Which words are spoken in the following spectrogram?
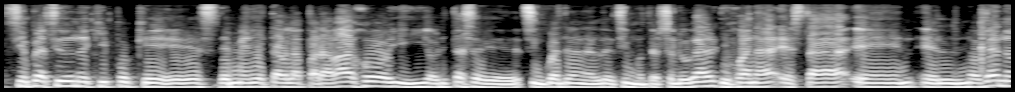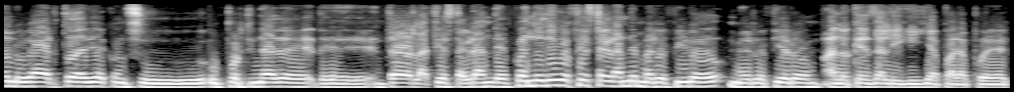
siempre ha sido un equipo que es de media tabla para abajo y ahorita se, se encuentra en el décimo tercer lugar. Tijuana está en el noveno lugar todavía con su oportunidad de, de entrar a la fiesta grande. Cuando digo fiesta grande me refiero, me refiero a lo que es la liguilla para poder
